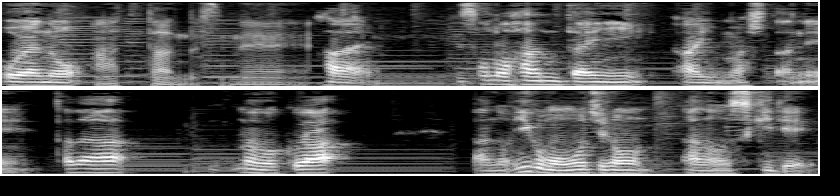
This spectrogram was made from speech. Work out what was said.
親の、あったんですね。はいその反対に合いましたね。ただ、まあ僕は、あの、囲碁ももちろん、あの、好きで、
